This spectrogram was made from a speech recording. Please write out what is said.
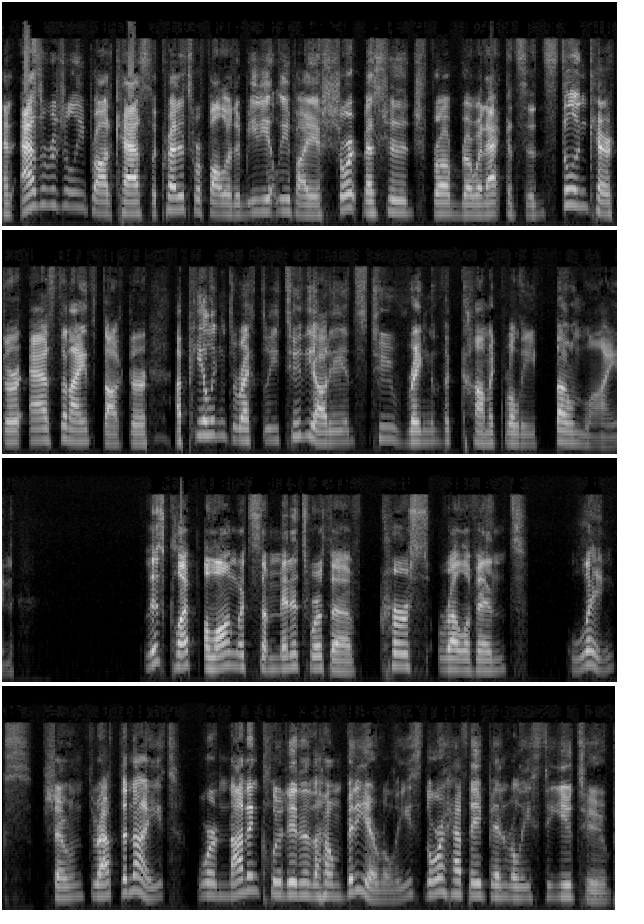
And as originally broadcast, the credits were followed immediately by a short message from Rowan Atkinson, still in character as the Ninth Doctor, appealing directly to the audience to ring the comic relief phone line. This clip, along with some minutes worth of curse relevant links shown throughout the night, were not included in the home video release, nor have they been released to YouTube.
